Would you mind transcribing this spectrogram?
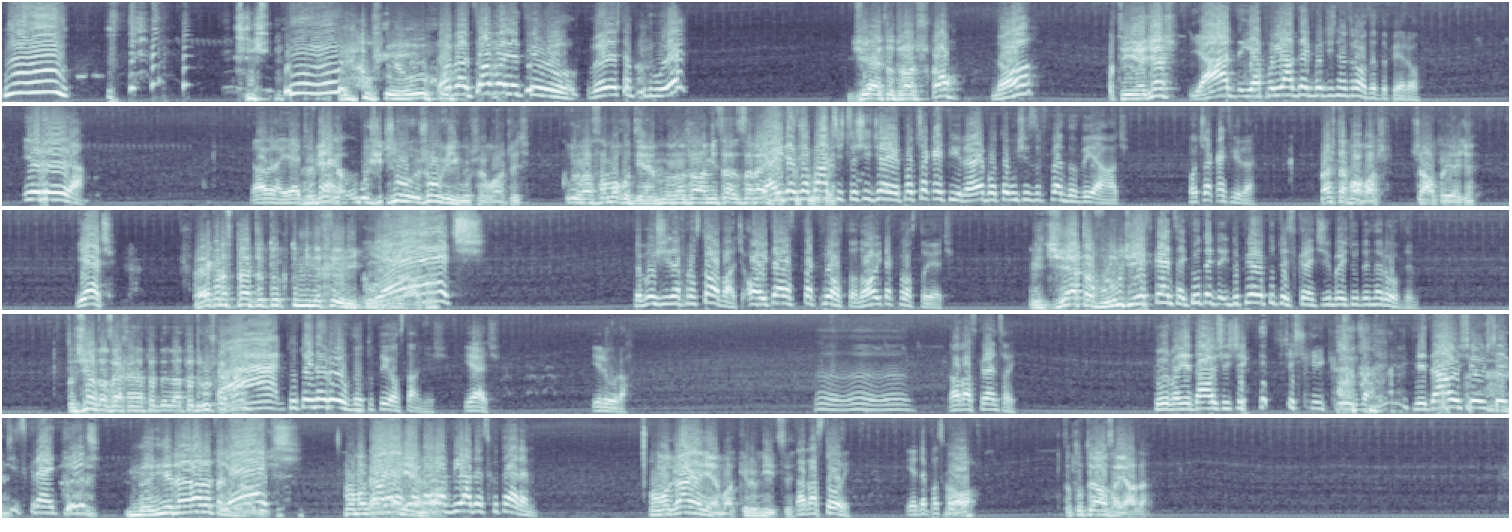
Uuu! Uuu! Dobra, cofaj do tyłu! Wyjedziesz tam pod górę? Gdzie to drożką? No! A ty jedziesz? Ja, ja pojadę jak będziesz na drodze dopiero. I rura! Dobra, jedź. Wybiega, musi, żół, żółwik muszę włączyć. Kurwa, samochód jem, no, żona mi za, za Ja idę zobaczyć co się dzieje, poczekaj chwilę, bo to musi ze wpędu wyjechać. Poczekaj chwilę. Weź tam popatrz, czy auto jedzie. Jedź! A jak rozpędzę, to tu mi nachyli, kurwa. Jedź! To musi naprostować. O i teraz tak prosto, no i tak prosto jedź. Gdzie to w ludzi? Nie skręcaj, tutaj, dopiero tutaj skręcisz, być tutaj na równym. To gdzie to zjechać na tę na tę dróżkę tam? Tak, tutaj na równo, tutaj ostaniesz. Jedź. I rura. Mm, mm, mm. Dobra, skręcaj. Kurwa, nie dało się się, kurwa, nie dało się szybciej skręcić? No nie da rady tak. Jedź! Wspomagania Ja nie ma. zaraz wyjadę skuterem. Wspomagania nie ma, kierownicy. Dobra, stój. Jedę po skuter. No. To tutaj ja zajadę.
